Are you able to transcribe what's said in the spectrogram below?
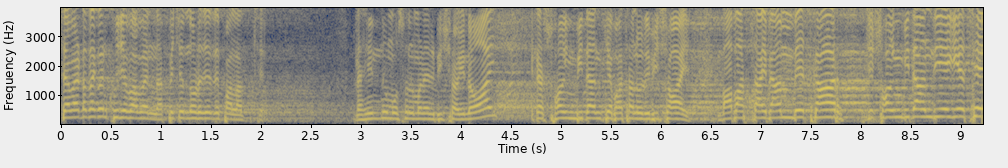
সেবাটা দেখবেন খুঁজে পাবেন না, পেছন ধরে যেতে পালাচ্ছে। এটা হিন্দু মুসলমানের বিষয় নয়, এটা সংবিধানকে বাঁচানোর বিষয়। বাবা সাহেব আম্বেদকর যে সংবিধান দিয়ে গিয়েছে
